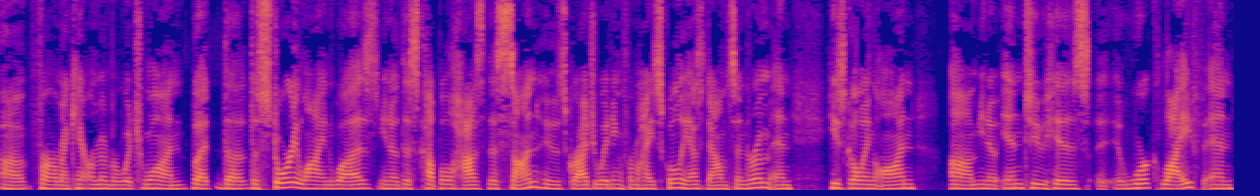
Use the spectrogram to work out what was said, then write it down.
uh, firm. I can't remember which one, but the the storyline was, you know, this couple has this son who's graduating from high school. He has Down syndrome, and he's going on, um, you know, into his uh, work life. And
